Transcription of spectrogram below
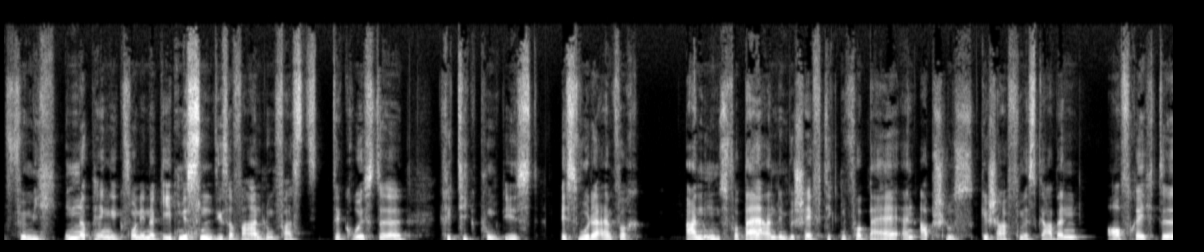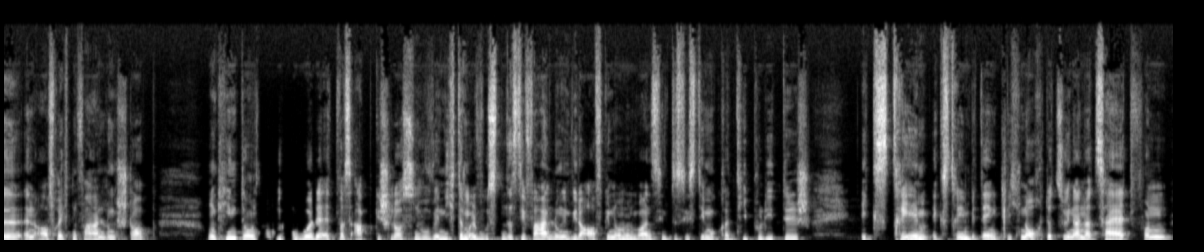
für mich unabhängig von den Ergebnissen dieser Verhandlung fast der größte Kritikpunkt ist. Es wurde einfach an uns vorbei, an den Beschäftigten vorbei, ein Abschluss geschaffen. Es gab ein aufrechte, einen aufrechten Verhandlungsstopp und hinter uns wurde etwas abgeschlossen, wo wir nicht einmal wussten, dass die Verhandlungen wieder aufgenommen worden sind. Das ist demokratiepolitisch extrem, extrem bedenklich. Noch dazu in einer Zeit von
